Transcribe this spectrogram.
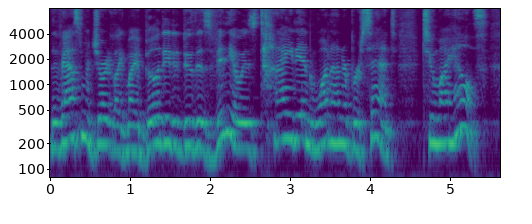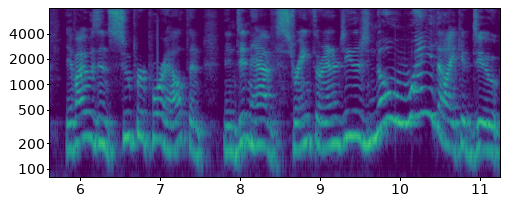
the vast majority, like my ability to do this video, is tied in 100% to my health. If I was in super poor health and, and didn't have strength or energy, there's no way that I could do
